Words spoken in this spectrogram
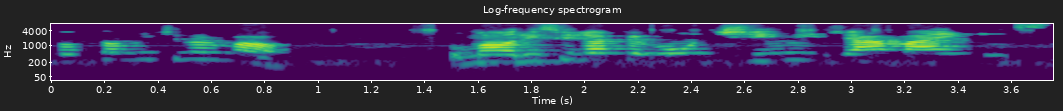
totalmente normal. O Maurício já pegou um time já mais.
